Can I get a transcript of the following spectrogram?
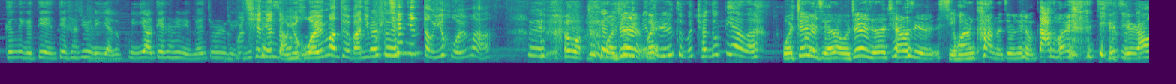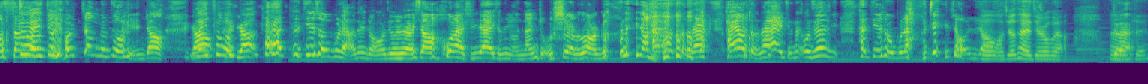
跟那个电电视剧里演的不一样？电视剧里面就是不是千年等一回嘛，对吧？你不是千年等一回嘛？对，我就感觉这里面的人怎么全都变了。我真是觉得，我真是觉得 Chelsea 喜欢看的就是那种大团圆结局，然后三观比较正的作品，你知道吗？没错。然后他他接受不了那种就是像《霍乱时期爱情》那种男主睡了多少个 那种还要等待还要等待爱情的，我觉得你他接受不了这种，你知道吗？我觉得他也接受不了。对对，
